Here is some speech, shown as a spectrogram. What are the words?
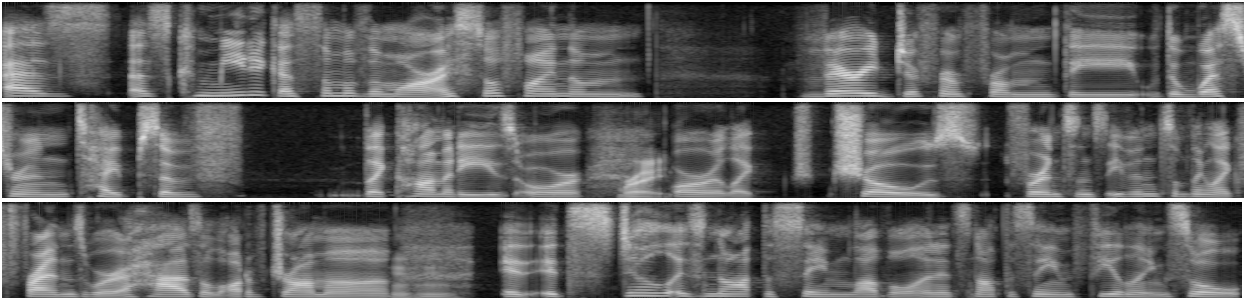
as as comedic as some of them are, I still find them very different from the the Western types of like comedies or Right. or like shows. For instance, even something like Friends, where it has a lot of drama, mm-hmm. it, it still is not the same level and it's not the same feeling. So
